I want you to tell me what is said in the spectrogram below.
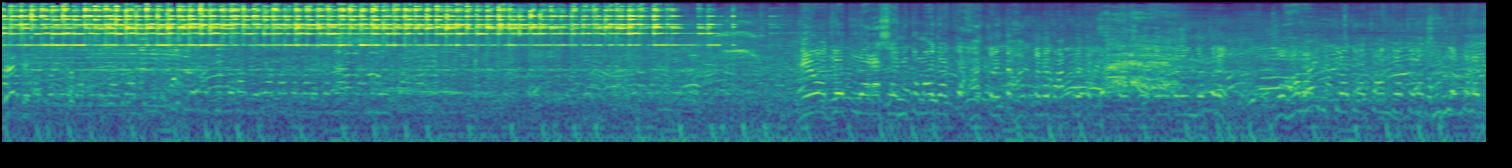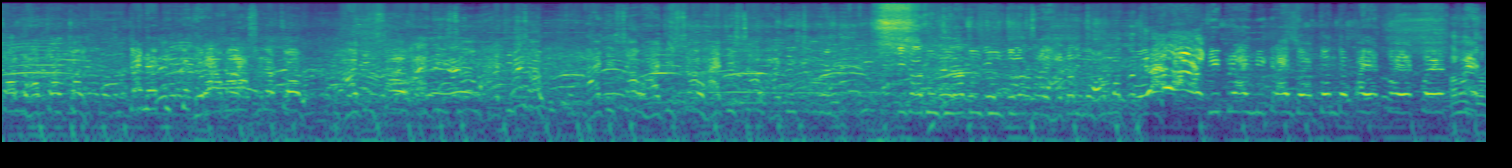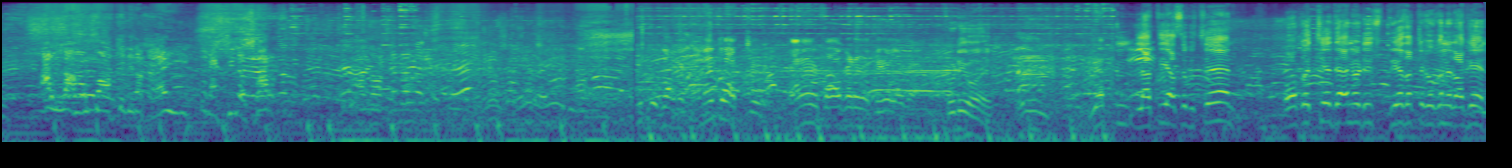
Hey! অগ্রতুলার আসামি তোমায় ডাকে হাত তালিতে হাত তালে বাদ তালে মহালয় বিক্রতলা চন্দ্র চল সূর্য চলে চল হাত চল চল। জানে পিঠকে ধরে আমার আসলে চল। হাজি সাহ হাজি সাহ হাজি সাহ হাজি সাহ হাজি সাই হাজারি মোহাম্মদ ইব্রাহিম দর্দন্দ পায়েত পায়েত পায়েত পায়েত। আছে। পাওয়া কুড়ি হয় লাতি আছে বুঝছেন? ও করছে দেন ওটি দুই হাজার টাকা ওখানে রাখেন।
